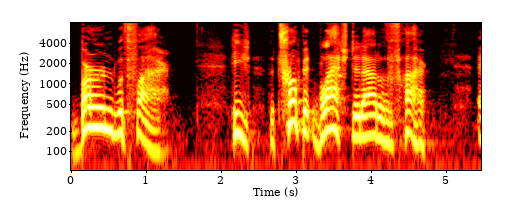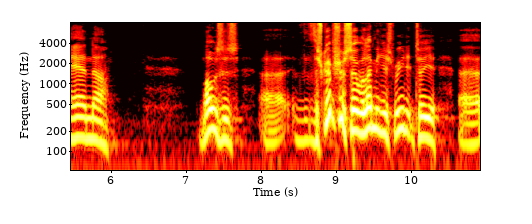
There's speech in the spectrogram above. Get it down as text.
burned with fire. He, the trumpet blasted out of the fire, and uh, Moses, uh, the scripture said, well, let me just read it to you. Uh,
